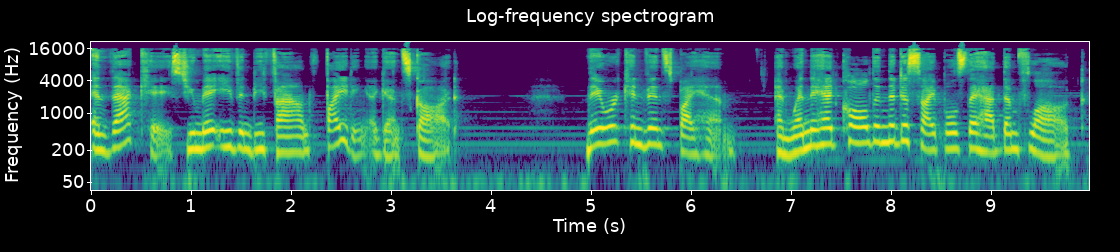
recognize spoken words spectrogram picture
In that case, you may even be found fighting against God. They were convinced by him, and when they had called in the disciples, they had them flogged.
